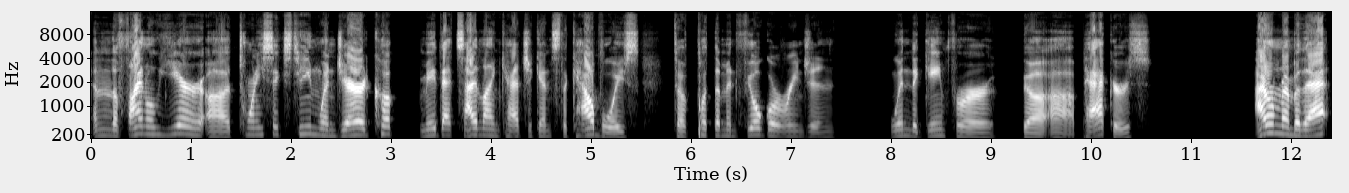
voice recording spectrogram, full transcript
and the final year, uh, 2016, when Jared Cook made that sideline catch against the Cowboys to put them in field goal range and win the game for the uh, Packers. I remember that.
